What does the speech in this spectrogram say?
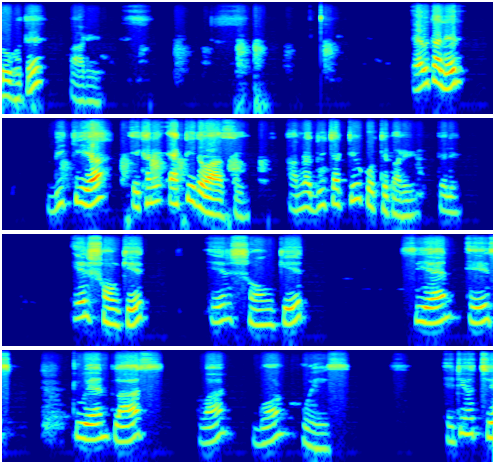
রোগ হতে পারে। অ্যালকালের বিক্রিয়া এখানে একটি দেওয়া আছে। আমরা দুই চারটিও করতে পারি। তাহলে এর সংকেত এর সংকেত C n S two n plus one bond ওয়েস এটি হচ্ছে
